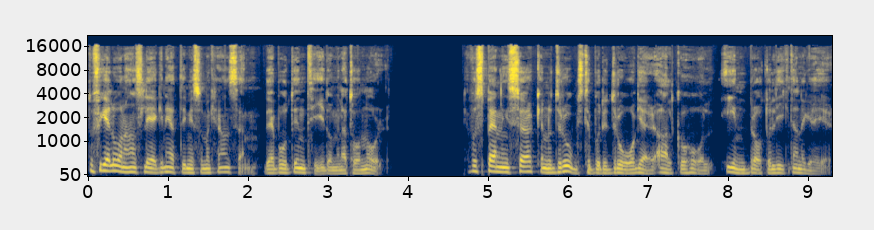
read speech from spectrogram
Då fick jag låna hans lägenhet i Midsommarkransen, där jag bodde en tid om mina tonår. Jag var spänningssökande och drogs till både droger, alkohol, inbrott och liknande grejer.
